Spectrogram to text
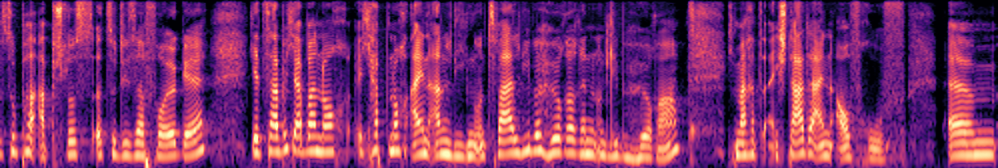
super Abschluss äh, zu dieser Folge. Jetzt habe ich aber noch, ich habe noch ein Anliegen und zwar, liebe Hörerinnen und liebe Hörer, ich mache jetzt, ich starte einen Aufruf. Ähm,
